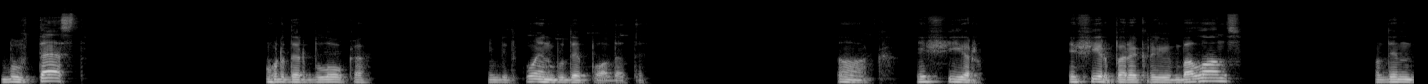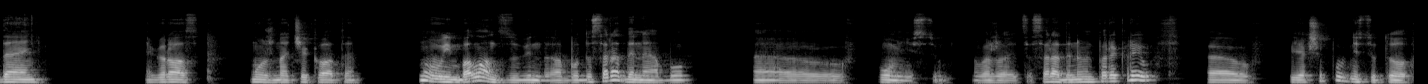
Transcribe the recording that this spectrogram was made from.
був тест ордерблока. І біткоін буде падати. Так, ефір. Ефір перекрив баланс. Один день. Якраз можна чекати. Ну, імбаланс він або до середини, або е, повністю вважається. Середину він перекрив. Е, якщо повністю, то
